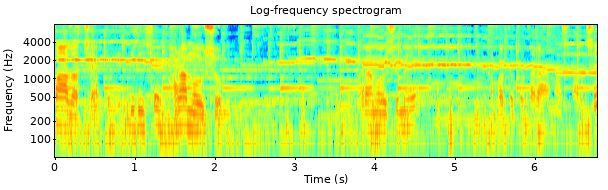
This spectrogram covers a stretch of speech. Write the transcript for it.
পাওয়া যাচ্ছে আর কি। ভরা মৌসুম। ভরা মৌসুমে আপাতত তারা মাছ পাচ্ছে।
